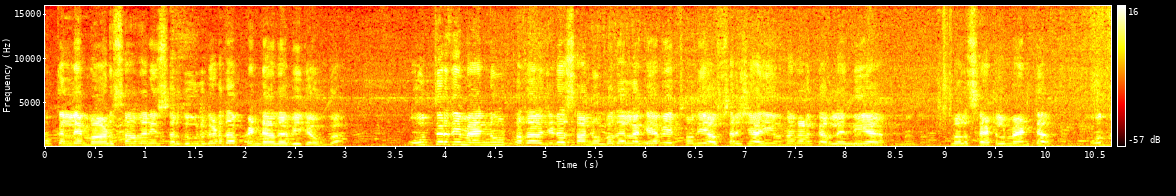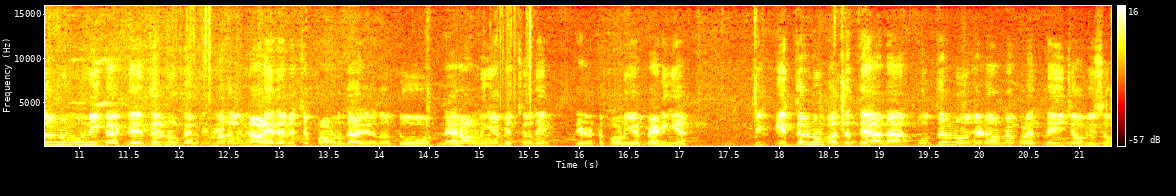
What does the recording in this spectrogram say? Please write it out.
ਉਹ ਕੱਲੇ ਮਾਨਸਾ ਦਾ ਨਹੀਂ ਸਰਦੂਲਗੜ੍ਹ ਦਾ ਪਿੰਡਾਂ ਦਾ ਵੀ ਜਾਊਗਾ। ਉਧਰ ਦੇ ਮੈਨੂੰ ਪਤਾ ਜਿਹੜਾ ਸਾਨੂੰ ਪਤਾ ਲੱਗਿਆ ਵੀ ਇੱਥੋਂ ਦੀ ਅਫਸਰਸ਼ਾਹੀ ਉਹਨਾਂ ਨਾਲ ਕਰ ਲੈਂਦੀ ਆ ਮਤਲਬ ਸੈਟਲਮੈਂਟ ਉਧਰ ਨੂੰ ਮੂੰਹ ਨਹੀਂ ਕਰਕੇ ਇਧਰ ਨੂੰ ਗੰਦ- ਮਤਲਬ ਨਾਲੇ ਦੇ ਵਿੱਚ ਪਾਉਣ ਦਾ ਜਦੋਂ ਦੋ ਨਹਿਰਾਂ ਆਉਣਗੀਆਂ ਵਿੱਚ ਉਹਦੇ ਜਿਹੜਾ ਟਪਾਉਣੀਆਂ ਪੈਣਗੀਆਂ ਵੀ ਇਧਰ ਨੂੰ ਵੱਧ ਧਿਆਨ ਆ ਉਧਰ ਨੂੰ ਜਿਹੜਾ ਉਹਨਾਂ ਕੋਲੇ 23 2400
